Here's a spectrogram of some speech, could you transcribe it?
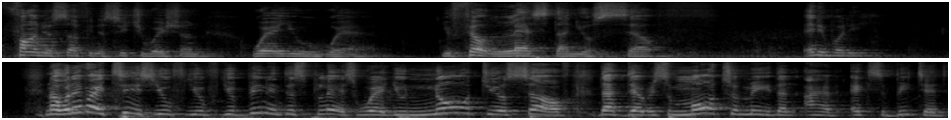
found yourself in a situation where you were, you felt less than yourself? Anybody? Now, whatever it is, you've, you've, you've been in this place where you know to yourself that there is more to me than I have exhibited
